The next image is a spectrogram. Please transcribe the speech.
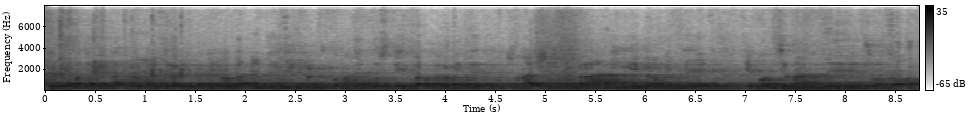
speriamo di avere altre occasioni per ricordare il perché come ha detto Stefano veramente sono questi brani e veramente emozionante, Sono,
